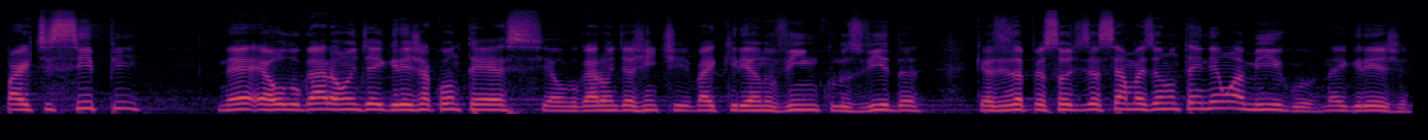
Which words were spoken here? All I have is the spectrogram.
participe, né? É o lugar onde a igreja acontece, é o lugar onde a gente vai criando vínculos, vida. Que às vezes a pessoa diz assim, ah, mas eu não tenho nenhum amigo na igreja.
